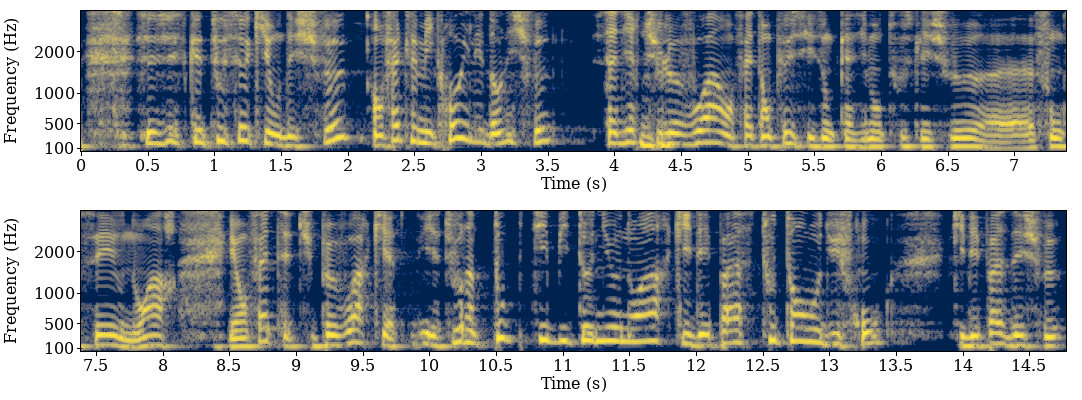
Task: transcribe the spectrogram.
c'est juste que tous ceux qui ont des cheveux, en fait, le micro, il est dans les cheveux. C'est-à-dire, tu Mhm. le vois, en fait, en plus, ils ont quasiment tous les cheveux euh, foncés ou noirs. Et en fait, tu peux voir qu'il y a, il y a toujours un tout petit bitonio noir qui dépasse tout en haut du front, qui dépasse des cheveux.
